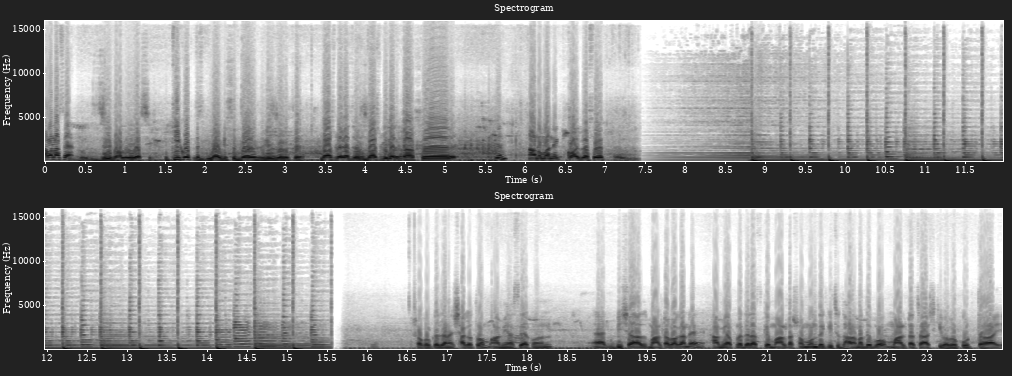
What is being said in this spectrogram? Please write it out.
কেমন আছেন? জি ভালোই আছি। কি করতে দশ বিঘা জমিতে। দশ বিঘা জমি দশ বিঘা আছে। আনুমানিক কয় বছর? সকলকে জানাই স্বাগতম। আমি আছি এখন এক বিশাল মালটা বাগানে। আমি আপনাদের আজকে মালটা সম্বন্ধে কিছু ধারণা দেব, মালটা চাষ কীভাবে করতে হয়,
